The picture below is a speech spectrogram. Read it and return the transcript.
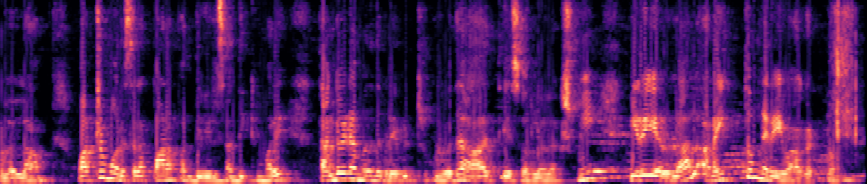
கொள்ளலாம். மற்றும் ஒரு சிறப்பான பந்திவில் சந்திக்கும் வரை தங்களிடமிருந்து விடைபெற்றுக் கொள்வது ஆதித்ய சொர்லலக்ஷ்மி இறையருளால் அனைத்தும் நிறைவாகட்டும்.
